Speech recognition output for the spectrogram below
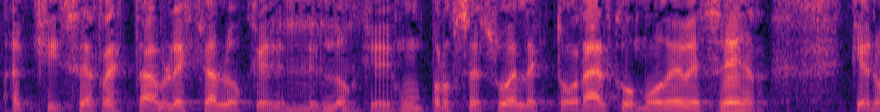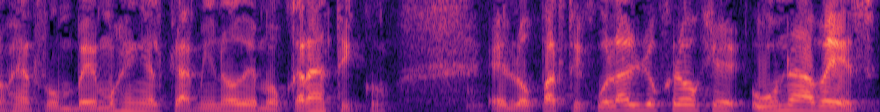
aquí se restablezca lo que, lo que es un proceso electoral como debe ser, que nos enrumbemos en el camino democrático. En lo particular, yo creo que una vez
